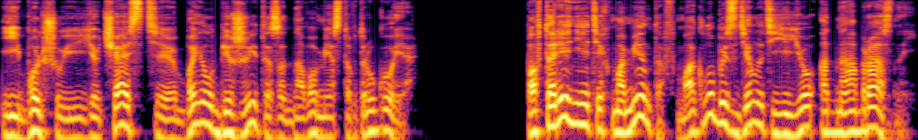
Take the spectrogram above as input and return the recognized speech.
и большую ее часть Бейл бежит из одного места в другое. Повторение этих моментов могло бы сделать ее однообразной,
